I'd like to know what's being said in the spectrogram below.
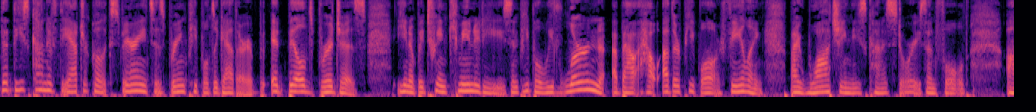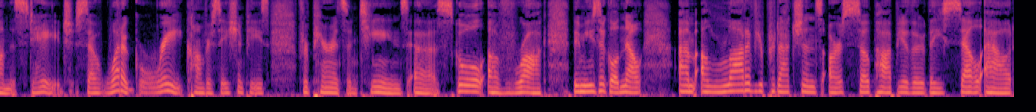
that these kind of theatrical experiences bring people together. It builds bridges, you know, between communities and people. We learn about how other people are feeling by watching these kind of stories unfold on the stage. So what a great conversation piece for parents and teens. Uh, School of Rock, the musical. Now, um, a lot of your productions are so popular, they sell out.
